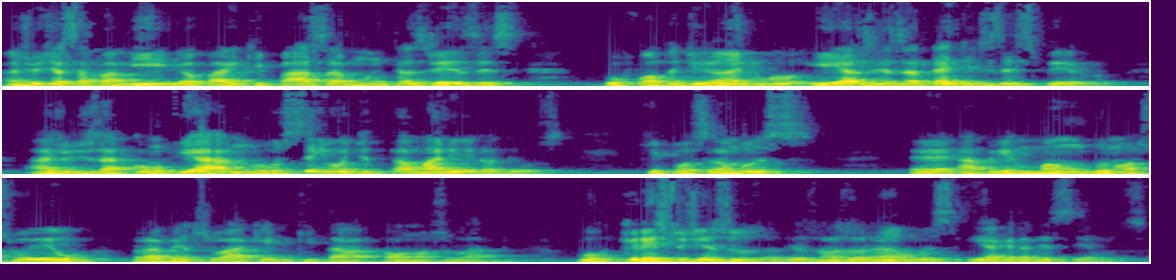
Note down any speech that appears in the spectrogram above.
ajude essa família, Pai, que passa muitas vezes por falta de ânimo e às vezes até de desespero. Ajude-nos a confiar no Senhor de tal maneira, ó Deus, que possamos é, abrir mão do nosso eu para abençoar aquele que está ao nosso lado. Por Cristo Jesus, ó Deus, nós oramos e agradecemos.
